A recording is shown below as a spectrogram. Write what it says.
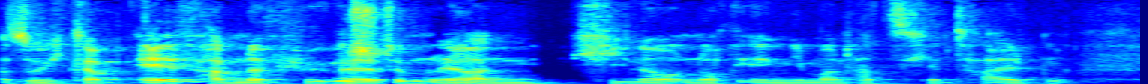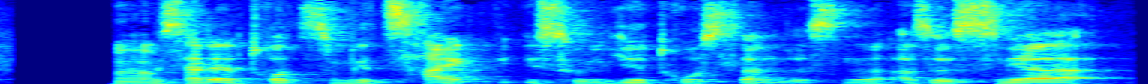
Also ich glaube, elf haben dafür Elf, gestimmt ja. und dann China und noch irgendjemand hat sich enthalten. Ja. Und es hat ja trotzdem gezeigt, wie isoliert Russland ist. Ne? Also es sind ja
